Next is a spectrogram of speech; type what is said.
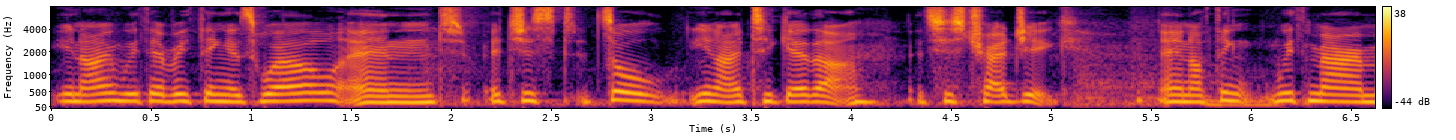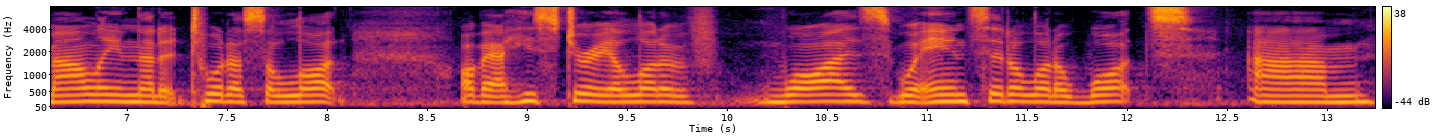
you know with everything as well. And it just it's all you know together. It's just tragic. And i think with Marumali in that it taught us a lot of our history a lot of whys were answered a lot of whats. Um,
